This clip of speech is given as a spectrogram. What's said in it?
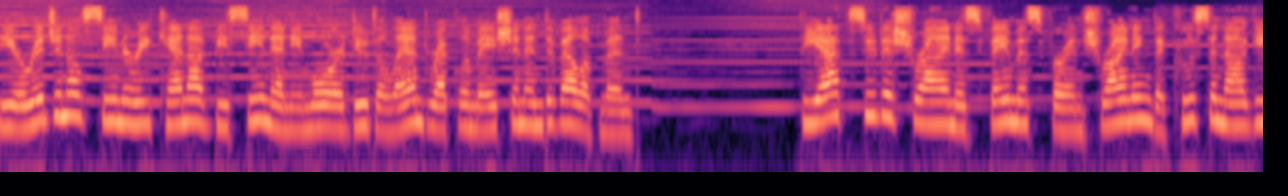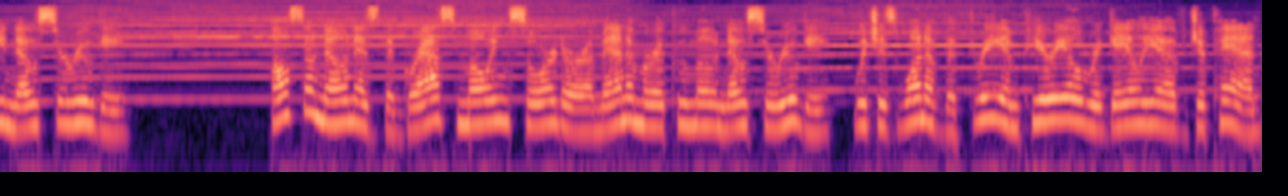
the original scenery cannot be seen anymore due to land reclamation and development. The Atsuta Shrine is famous for enshrining the Kusanagi no Tsurugi. Also known as the grass-mowing sword or Amano Murakumo no Tsurugi, which is one of the three imperial regalia of Japan,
